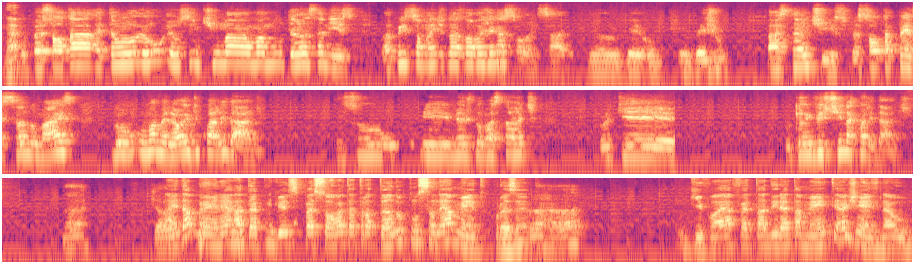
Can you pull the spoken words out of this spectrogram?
Né? O pessoal tá. Então eu, eu senti uma, uma mudança nisso, principalmente nas novas gerações, sabe? Eu, eu, eu vejo bastante isso. O pessoal tá pensando mais numa melhora de qualidade. Isso me, me ajudou bastante, porque, porque eu investi na qualidade. Né? É Ainda bem, né? Até porque esse pessoal vai estar tratando com saneamento, por exemplo. Uhum. O que vai afetar diretamente a gente, né? O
